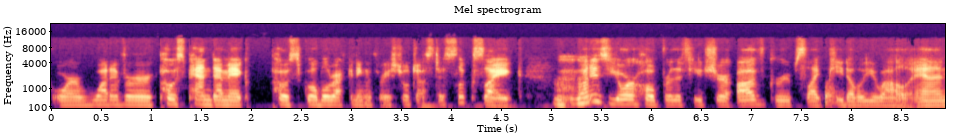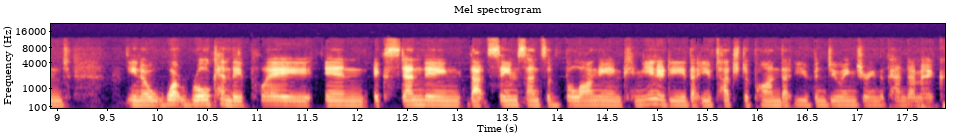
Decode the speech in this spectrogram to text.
or whatever post pandemic, post global reckoning with racial justice looks like, mm-hmm. what is your hope for the future of groups like PWL and you know what role can they play in extending that same sense of belonging and community that you've touched upon that you've been doing during the pandemic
